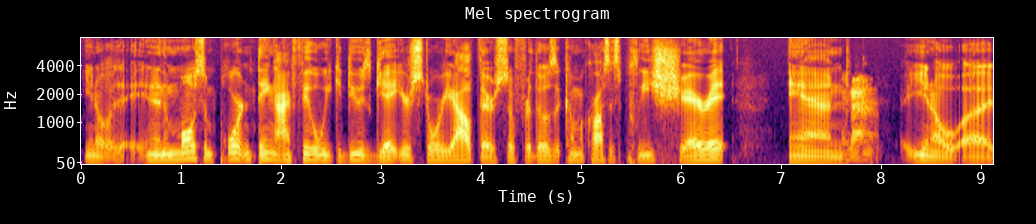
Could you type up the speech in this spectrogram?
you know and the most important thing I feel we could do is get your story out there. So for those that come across this please share it and Amen. you know uh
